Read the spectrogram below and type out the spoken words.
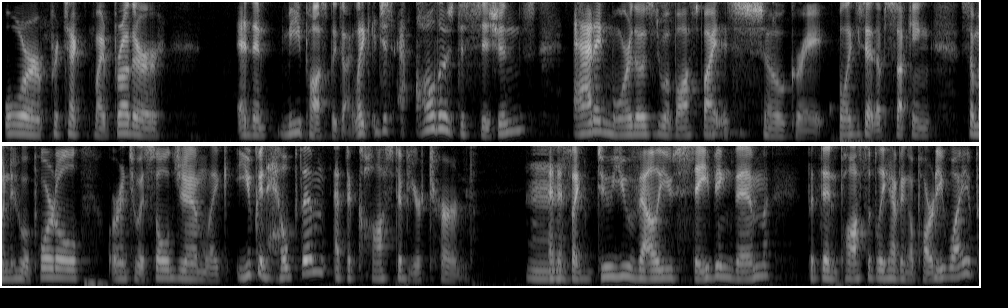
or protect my brother and then me possibly dying. Like, it just all those decisions, adding more of those into a boss fight is so great. But like you said, of sucking someone into a portal or into a soul gem, like you can help them at the cost of your turn. And it's like do you value saving them but then possibly having a party wipe?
